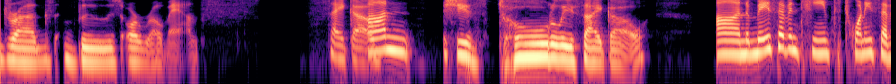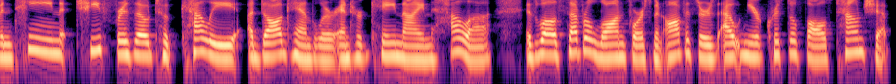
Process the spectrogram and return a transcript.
drugs, booze, or romance. Psycho. On she's totally psycho. On May 17th, 2017, Chief Frizzo took Kelly, a dog handler, and her canine Hella, as well as several law enforcement officers out near Crystal Falls Township,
